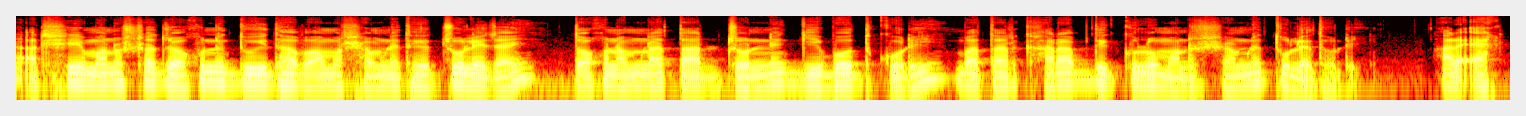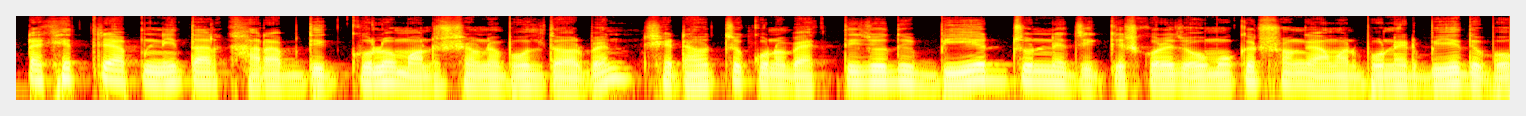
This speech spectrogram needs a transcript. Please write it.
আর সেই মানুষটা যখনই দুই ধাপ আমার সামনে থেকে চলে যায়, তখন আমরা তার জন্যে গিবোধ করি বা তার খারাপ দিকগুলো মানুষের সামনে তুলে ধরি। আর একটা ক্ষেত্রে আপনি তার খারাপ দিকগুলো মানুষের সামনে বলতে পারবেন। সেটা হচ্ছে কোনো ব্যক্তি যদি বিয়ের জন্য জিজ্ঞেস করে যে, অমুকের সঙ্গে আমার বোনের বিয়ে দেবো?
